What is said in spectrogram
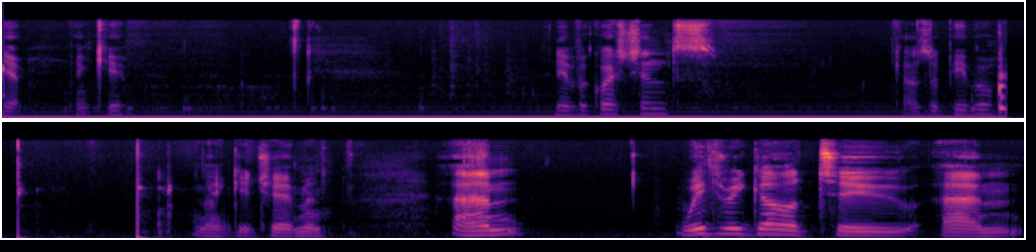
Yep, thank you. Any other questions? Councillor Peaple? Thank you, Chairman. Um, with regard to um,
